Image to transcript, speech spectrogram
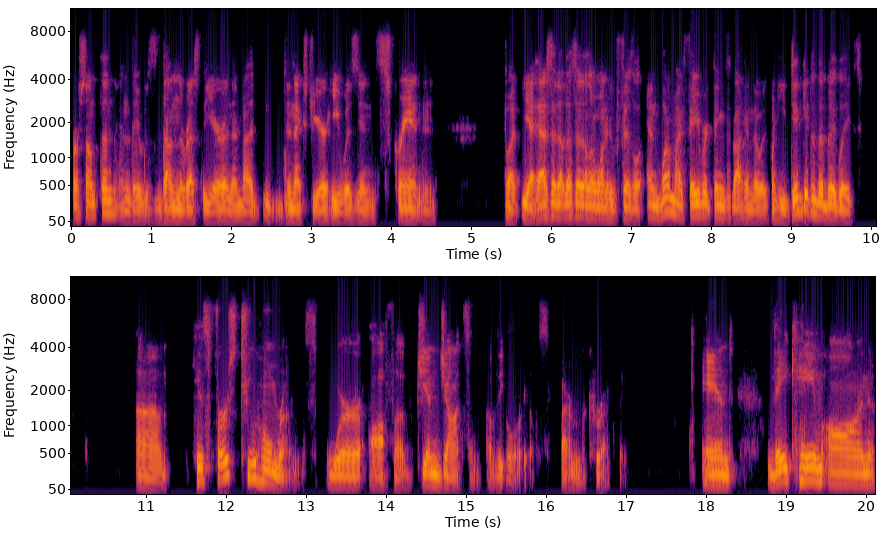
or something, and they was done the rest of the year. And then by the next year, he was in Scranton but yeah, that's a, that's another one who fizzled. And one of my favorite things about him though is when he did get to the big leagues, um, his first two home runs were off of Jim Johnson of the Orioles, if I remember correctly, and they came on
